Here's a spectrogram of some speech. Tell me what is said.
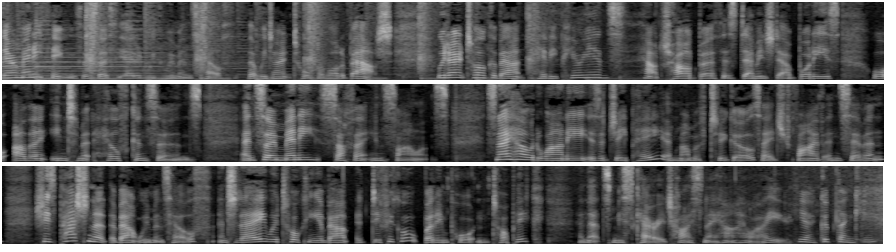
There are many things associated with women's health that we don't talk a lot about. We don't talk about heavy periods, how childbirth has damaged our bodies, or other intimate health concerns. And so many suffer in silence. Sneha Wadhwani is a GP and mum of two girls aged five and seven. She's passionate about women's health, and today we're talking about a difficult but important topic, and that's miscarriage. Hi, Sneha, how are you? Yeah, good, thank you.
